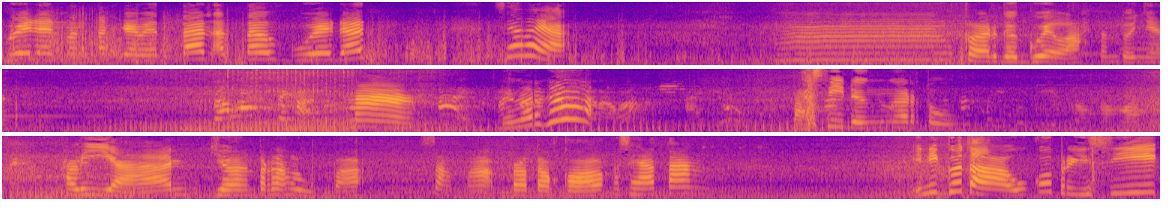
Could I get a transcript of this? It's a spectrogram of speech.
gue dan mantan gebetan atau gue dan siapa ya? Hmm, keluarga gue lah tentunya. Nah dengar gak pasti denger tuh. Kalian jangan pernah lupa sama protokol kesehatan. Ini gue tahu kok berisik.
